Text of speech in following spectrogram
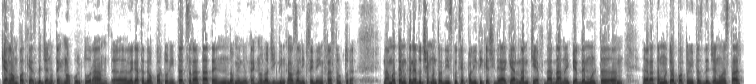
chiar la un podcast de genul Tehnocultura, uh, legată de oportunități ratate în domeniul tehnologic din cauza lipsei de infrastructură. Dar mă tem că ne ducem într-o discuție politică și de aia chiar n-am chef. Dar da, noi pierdem mult, ratăm multe oportunități de genul ăsta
